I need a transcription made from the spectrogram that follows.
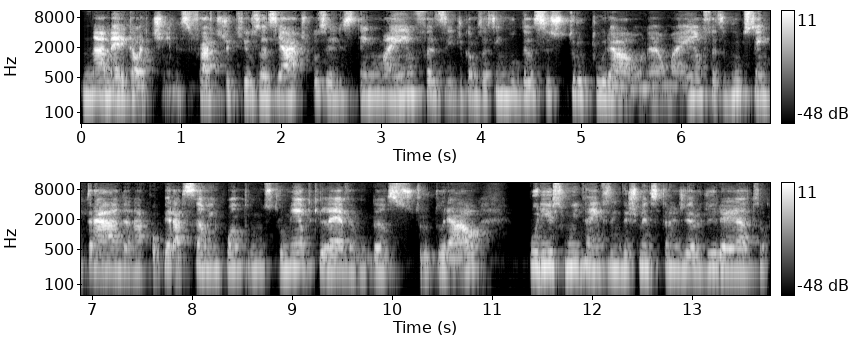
na América Latina. Esse fato de que os asiáticos eles têm uma ênfase, digamos assim, mudança estrutural, né? uma ênfase muito centrada na cooperação enquanto um instrumento que leva à mudança estrutural, por isso muita ênfase em investimento estrangeiro direto,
